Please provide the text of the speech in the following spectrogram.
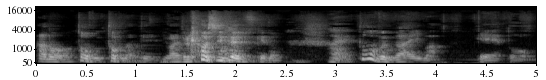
あの、糖分取るなんて言われてるかもしれないですけど、はい。糖分が今、えっ、と、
